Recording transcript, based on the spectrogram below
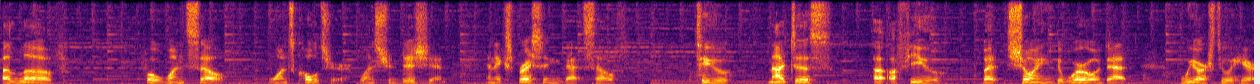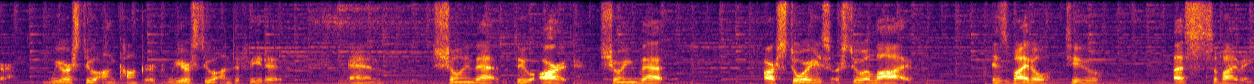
a love for oneself, one's culture, one's tradition, and expressing that self to not just a, a few, but showing the world that we are still here. We are still unconquered. We are still undefeated. And showing that through art, showing that our stories are still alive is vital to us surviving.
